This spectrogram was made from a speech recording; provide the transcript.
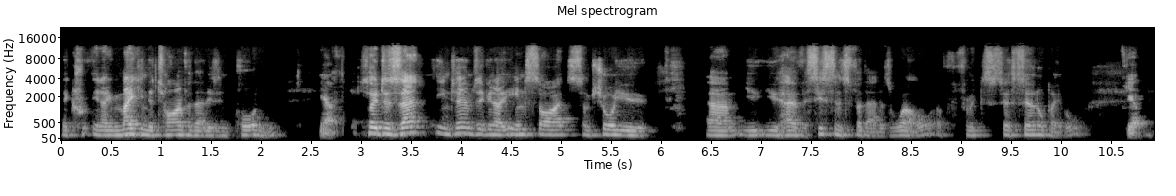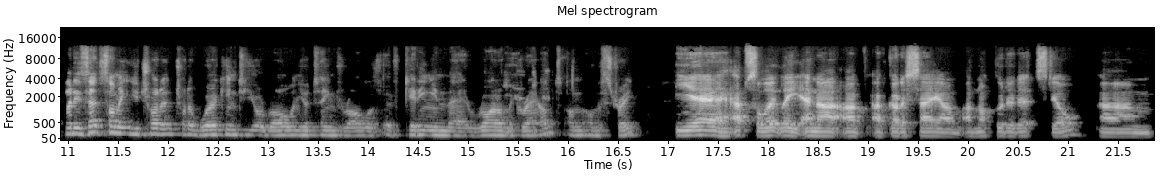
you know making the time for that is important. Yeah. So does that in terms of you know insights i'm sure you um, you, you have assistance for that as well from external people yeah. But is that something you try to try to work into your role and your team's role of, of getting in there right on the ground on, on the street? Yeah, absolutely. And uh, I've, I've got to say, I'm, I'm not good at it still, um,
